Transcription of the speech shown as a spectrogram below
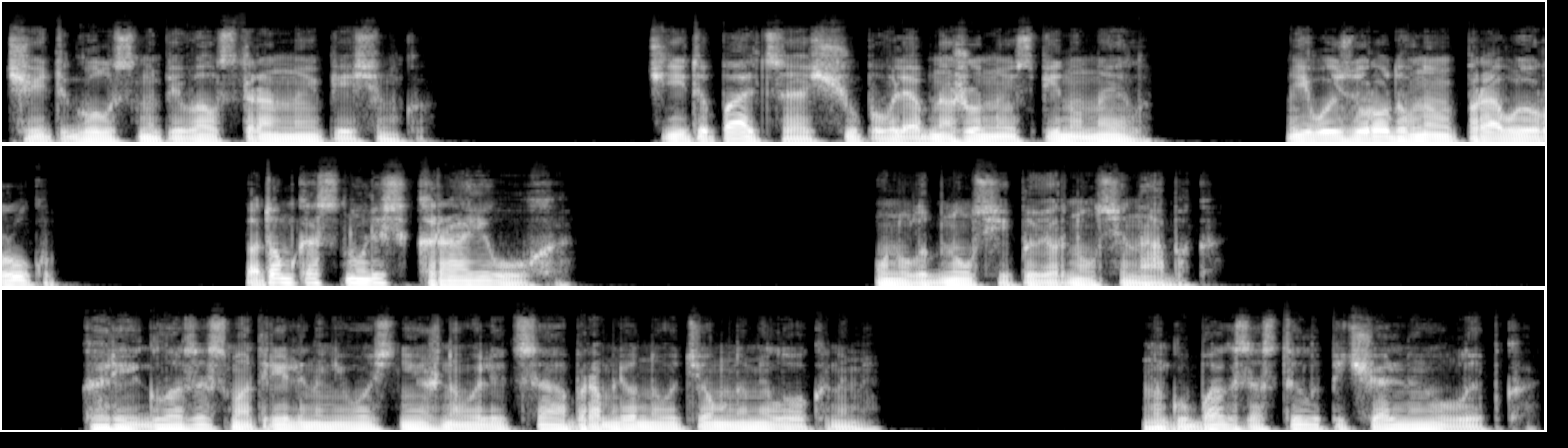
Чей-то голос напевал странную песенку. Чьи-то пальцы ощупывали обнаженную спину Нейла, его изуродованную правую руку, потом коснулись края уха. Он улыбнулся и повернулся на бок. Карие глаза смотрели на него с нежного лица, обрамленного темными локонами. На губах застыла печальная улыбка.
